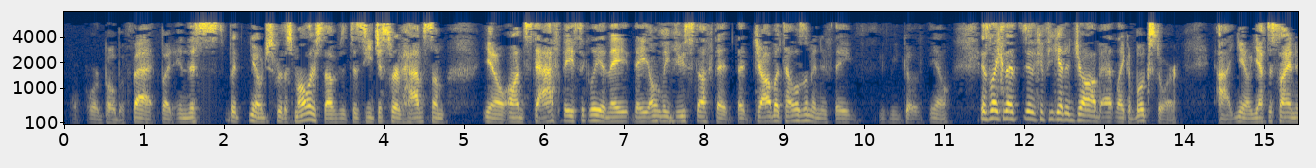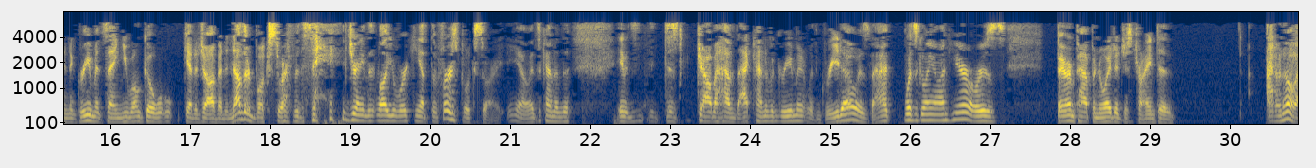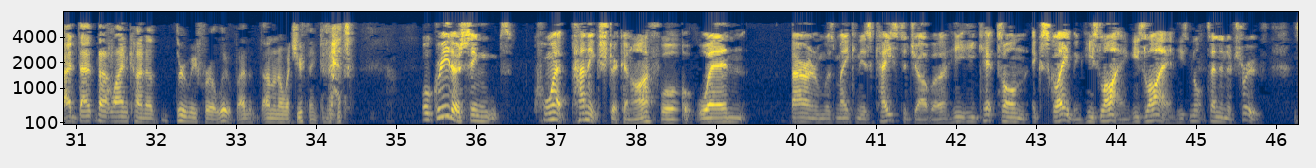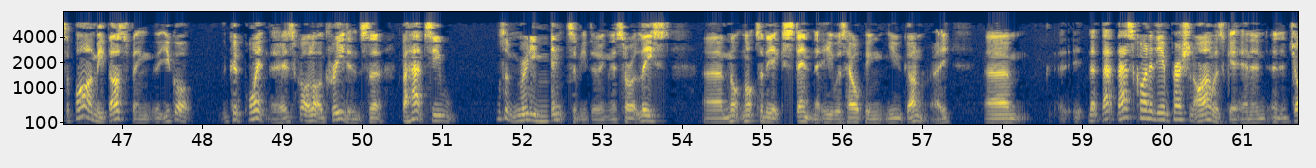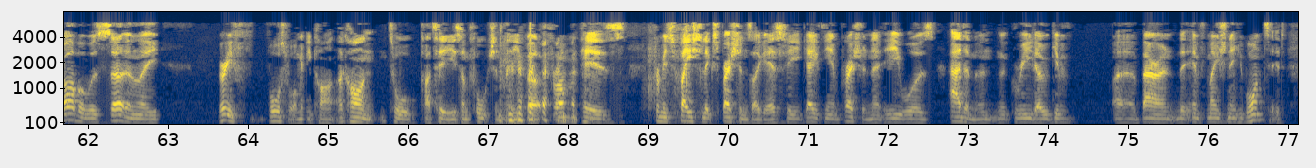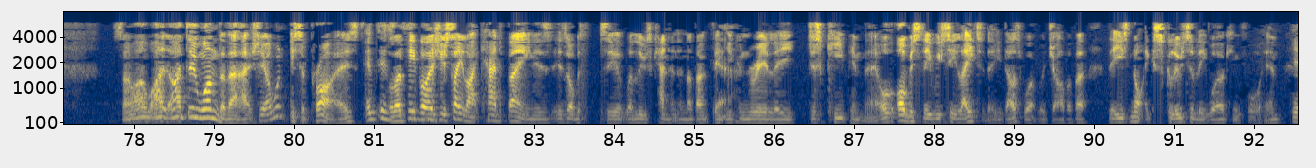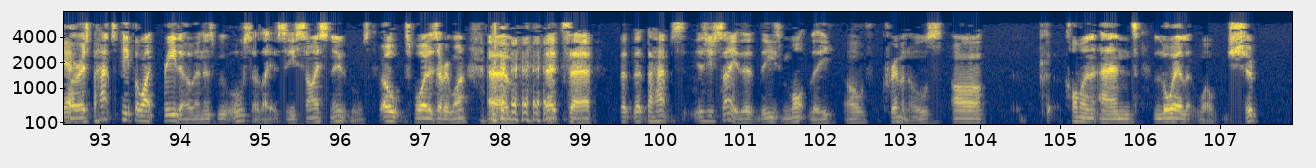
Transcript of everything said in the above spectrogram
or, or Boba Fett. But in this, but you know, just for the smaller stuff, does he just sort of have some, you know, on staff basically, and they they only do stuff that that Jabba tells them, and if they we go, you know, it's like that. If you get a job at like a bookstore, uh, you know, you have to sign an agreement saying you won't go get a job at another bookstore for the same during the, while you're working at the first bookstore. You know, it's kind of the, it was, does Jabba have that kind of agreement with Greedo? Is that what's going on here, or is Baron Papanoida just trying to I don't know. I, that that line kind of threw me for a loop. I I don't know what you think of it. Well, Greedo seemed quite panic stricken. I thought when Baron was making his case to Jabba, he he kept on exclaiming, "He's lying! He's lying! He's not telling the truth." And so part of me does think that you've got a good point there. It's got a lot of credence that perhaps he wasn't really meant to be doing this, or at least um, not not to the extent that he was helping Nute Gunray. Um, that, that that's kind of the impression I was getting, and, and Jabba was certainly very forceful. I mean, he can't I can't talk Huttese, unfortunately, but from his from his facial expressions, I guess he gave the impression that he was adamant that Greedo give uh, Baron the information that he wanted. So I, I, I, do wonder that actually. I wouldn't be surprised. Although people, as you say, like Cad Bane is, is obviously a, loose cannon, and I don't think yeah. you can really just keep him there. Obviously, we see later that he does work with Jabba, but that he's not exclusively working for him. Yeah. Whereas perhaps people like Greedo, and as we also later see, Sy Snootles. Oh, spoilers, everyone. Um, that, uh, that that perhaps, as you say, that these motley of criminals are common and loyal. Well, should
